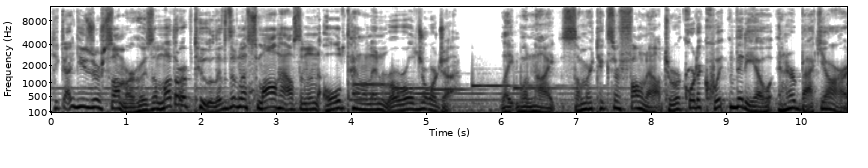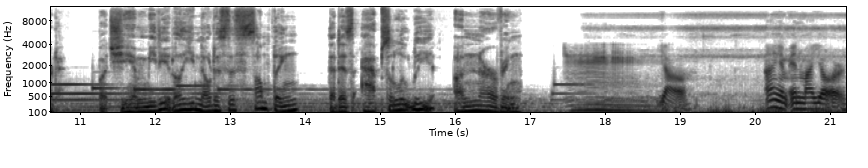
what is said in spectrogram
TikTok user Summer, who is a mother of two, lives in a small house in an old town in rural Georgia. Late one night, Summer takes her phone out to record a quick video in her backyard. But she immediately notices something that is absolutely unnerving. Y'all, I am in my yard.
